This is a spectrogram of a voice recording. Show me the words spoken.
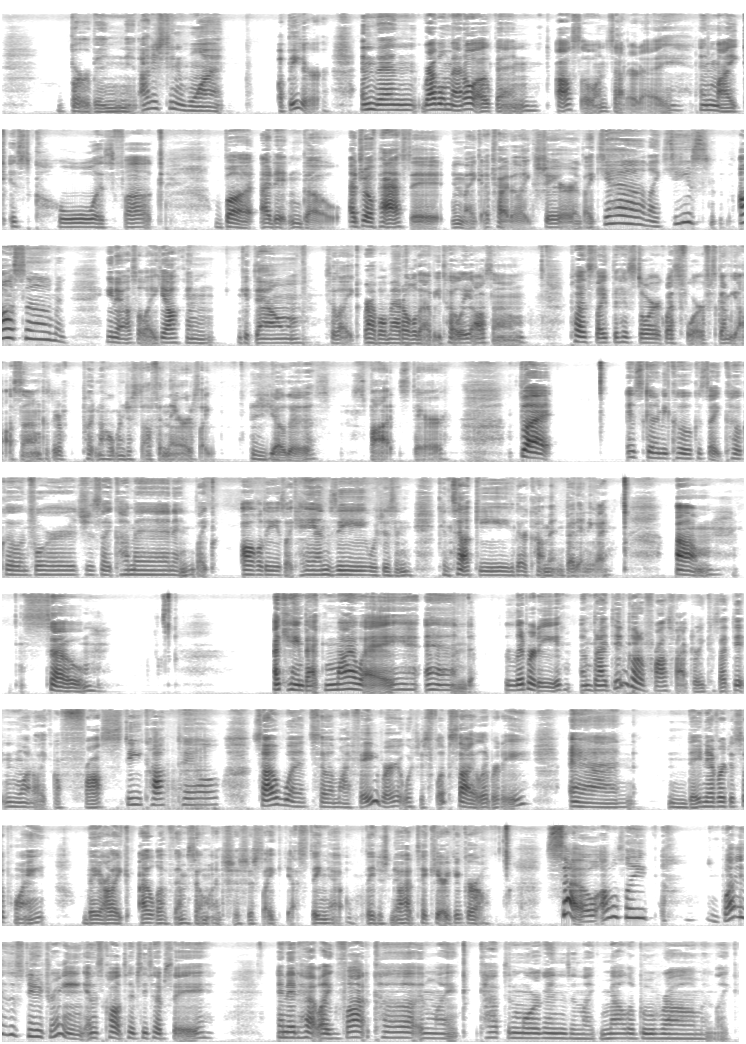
bourbon. And I just didn't want a beer. And then Rebel Mettle opened also on Saturday. And Mike is cool as fuck. But I didn't go. I drove past it and like I tried to like share and like, yeah, like he's awesome and you know, so like y'all can get down to like Rebel Mettle, that'd be totally awesome. Plus, like the historic West Fourth is gonna be awesome because they're putting a whole bunch of stuff in there. It's like yoga spots there, but it's gonna be cool because like Coco and Forge is like coming and like all these like Handsy, which is in Kentucky, they're coming. But anyway, um, so I came back my way and Liberty, and but I didn't go to Frost Factory because I didn't want like a frosty cocktail. So I went to my favorite, which is Flipside Liberty, and they never disappoint. They are like I love them so much. It's just like yes, they know. They just know how to take care of your girl. So I was like, what is this new drink? And it's called Tipsy Tipsy and it had like vodka and like Captain Morgan's and like Malibu rum and like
